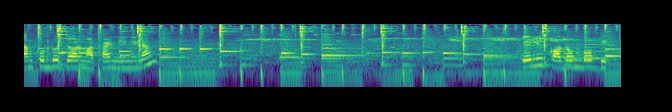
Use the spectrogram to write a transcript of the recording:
শ্যামকুণ্ডুর জল মাথায় নিয়ে নিলাম। কেলি কদম্ব বৃক্ষ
